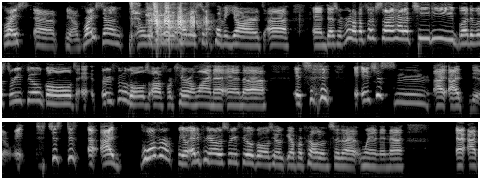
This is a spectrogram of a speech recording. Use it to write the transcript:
Bryce, uh, you know, Bryce Young only threw 167 yards. Uh, and Desmond Ridder on the flip side had a TD, but it was three field goals, eh, three field goals uh, for Carolina, and uh, it's it's just mm, I I you know it just just uh, I whoever you know Eddie Piñeiro's three field goals he'll, he'll propel him to that win, and uh, I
